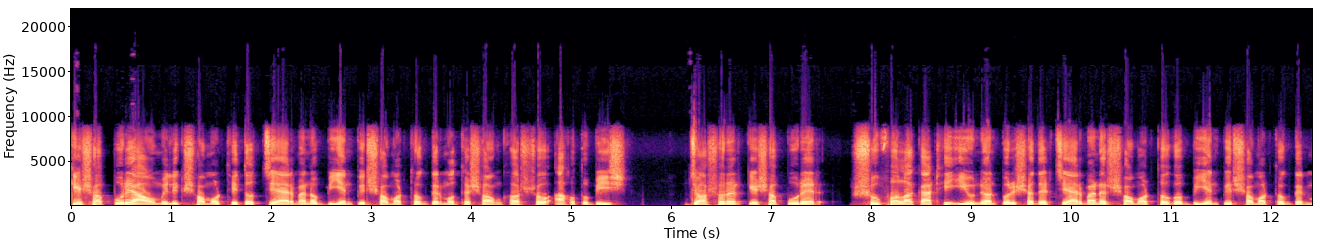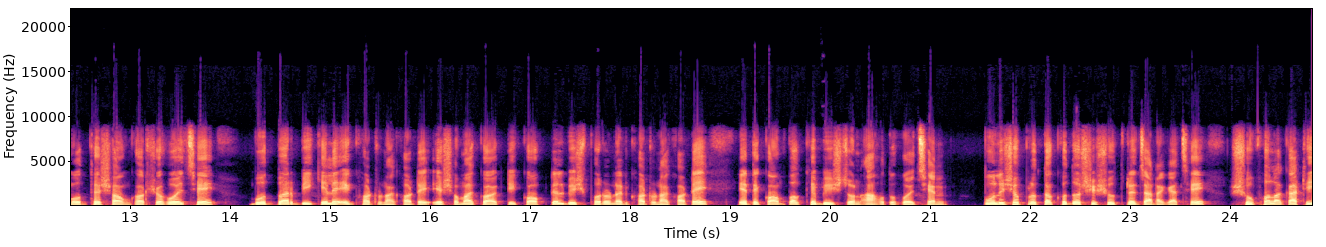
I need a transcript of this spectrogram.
কেশবপুরে আওয়ামী লীগ সমর্থিত চেয়ারম্যান ও বিএনপির সমর্থকদের মধ্যে সংঘর্ষ, আহত বিশ। যশোরের কেশবপুরের সুফলাকাঠি ইউনিয়ন পরিষদের চেয়ারম্যানের সমর্থক ও বিএনপির সমর্থকদের মধ্যে সংঘর্ষ হয়েছে। বুধবার বিকেলে এ ঘটনা ঘটে। এ সময় কয়েকটি ককটেল বিস্ফোরণের ঘটনা ঘটে। এতে কমপক্ষে বিশ জন আহত হয়েছেন। পুলিশ ও প্রত্যক্ষদর্শী সূত্রে জানা গেছে, সুফলাকাঠি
